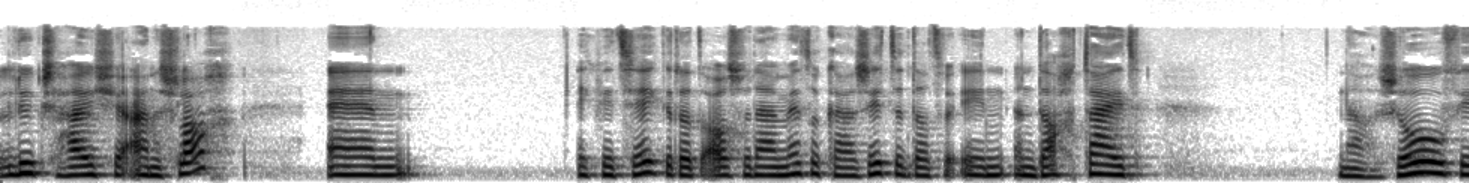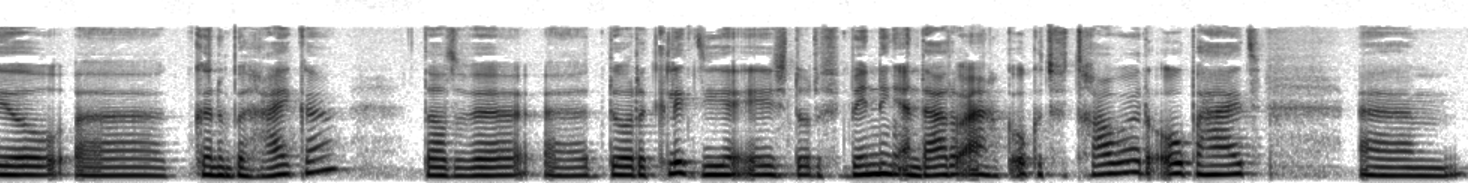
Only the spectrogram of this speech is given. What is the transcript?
luxe huisje aan de slag. En ik weet zeker dat als we daar met elkaar zitten, dat we in een dag tijd nou, zoveel uh, kunnen bereiken. Dat we uh, door de klik die er is, door de verbinding en daardoor eigenlijk ook het vertrouwen, de openheid, um,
